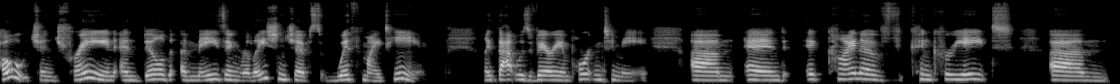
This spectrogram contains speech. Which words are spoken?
coach and train and build amazing relationships with my team like that was very important to me. Um, and it kind of can create um,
